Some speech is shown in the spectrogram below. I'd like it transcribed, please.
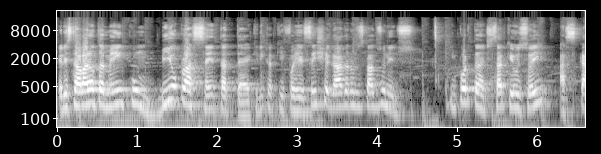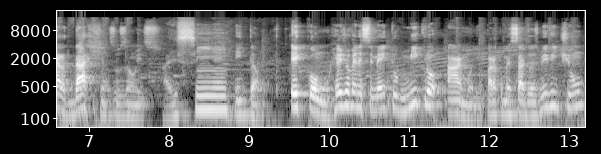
Eles trabalham também com bioplacenta técnica que foi recém-chegada nos Estados Unidos. Importante, sabe quem usa isso aí? As Kardashians usam isso. Aí sim, hein? Então, e com rejuvenescimento Micro Harmony para começar 2021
